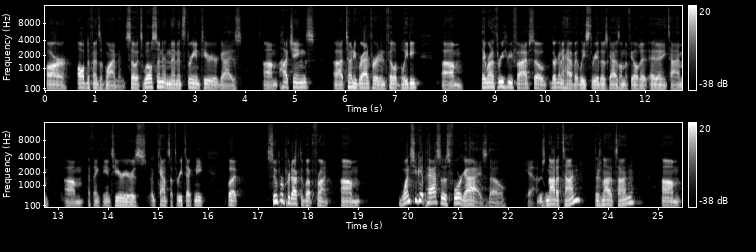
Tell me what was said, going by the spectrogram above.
are all defensive linemen. So it's Wilson, and then it's three interior guys: um, Hutchings, uh, Tony Bradford, and Philip Blidi. Um, they run a three-three-five, so they're going to have at least three of those guys on the field at, at any time. Um, I think the interior is counts a three technique, but super productive up front. Um, once you get past those four guys, though, yeah, there's not a ton. There's not a ton, um,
